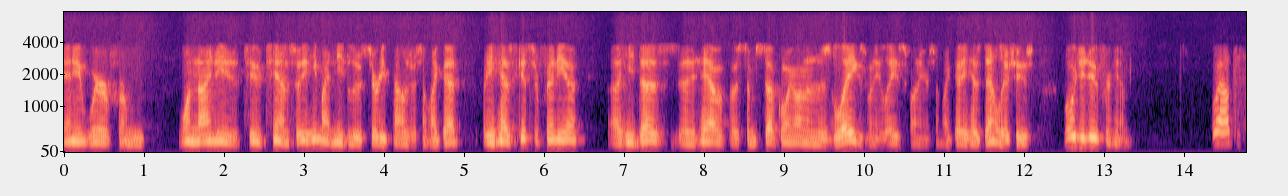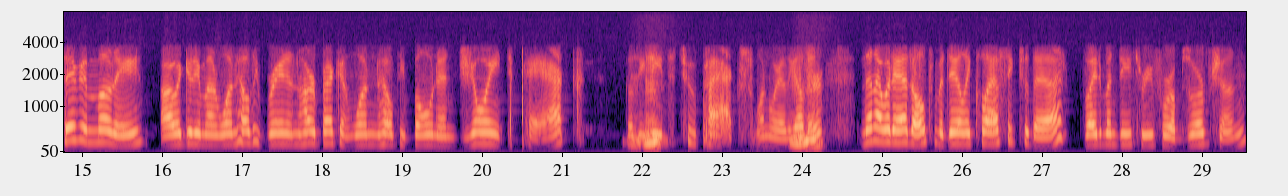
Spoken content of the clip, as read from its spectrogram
anywhere from 190 to 210, so he might need to lose 30 pounds or something like that. But he has schizophrenia. Uh, he does uh, have uh, some stuff going on in his legs when he lays funny or something like that. He has dental issues. What would you do for him? Well, to save him money, I would get him on one healthy brain and heart pack and one healthy bone and joint pack because Mhm. he needs two packs, one way or the Mhm. other. And then I would add Ultimate Daily Classic to that, vitamin D3 for absorption.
